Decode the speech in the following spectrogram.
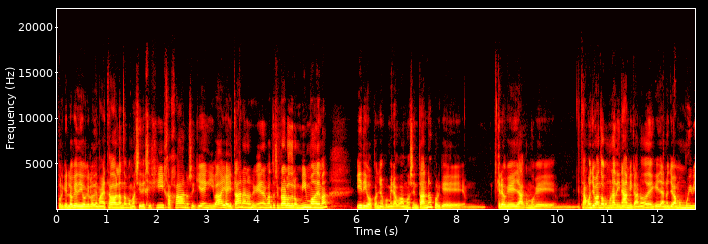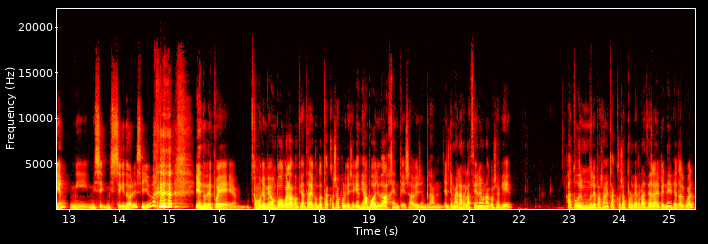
Porque es lo que digo, que lo demás estaba hablando como así de jiji, jaja, no sé quién, Ibai, Aitana, no sé quién, no sé cuánto, siempre hablo de los mismos además. Y digo, coño, pues mira, pues vamos a sentarnos porque creo que ya como que estamos llevando como una dinámica, ¿no? De que ya nos llevamos muy bien mis, seguidores y yo. y entonces, pues, como que me veo un poco con la confianza de contar estas cosas porque sé que encima puedo ayudar a gente, ¿sabes? En plan, el tema de las relaciones es una cosa que a todo el mundo le pasan estas cosas por desgracia de la dependencia tal cual.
